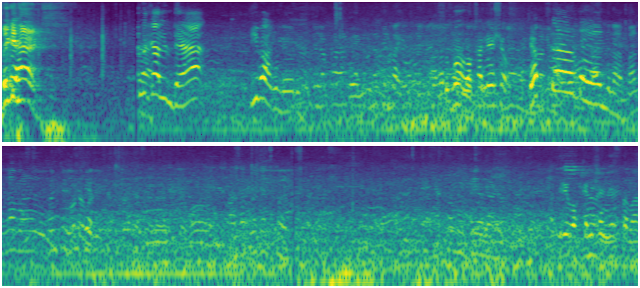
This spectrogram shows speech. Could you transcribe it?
Big hands. వెనకాలంటే తీవాకుండే శుభ ఒక్క నిమిషం. చెప్తా ఉంటే ఏంది నా బండ్ల అది ఒక్క నిమిషం చేస్తావా?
